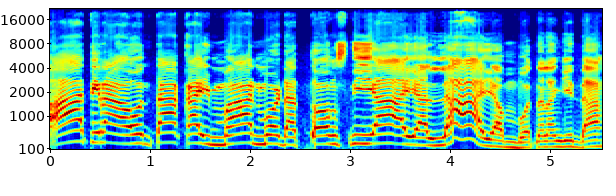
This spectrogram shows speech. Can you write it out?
Ah, tiraon ta kay man, more datongs niya, ayala, ayambot na lang gida.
